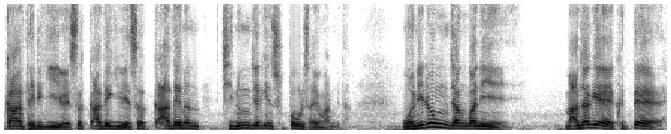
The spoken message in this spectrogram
까대리기 위해서 까대기 위해서 까대는 지능적인 수법을 사용합니다. 원희룡 장관이 만약에 그때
